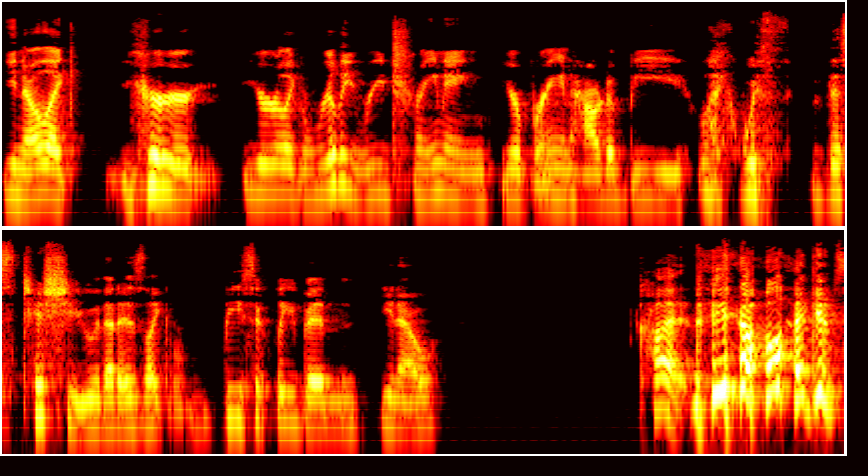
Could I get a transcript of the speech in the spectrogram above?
you know, like you're you're like really retraining your brain how to be like with this tissue that is like basically been, you know, cut. you know, like it's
